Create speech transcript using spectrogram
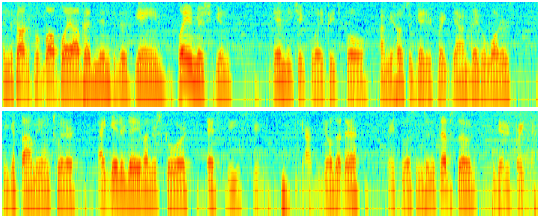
in the college football playoff heading into this game, playing Michigan in the Chick Fil A Peach Bowl. I'm your host of Gators Breakdown, David Waters. You can find me on Twitter at GatorDave underscore SEC. Guys and girls out there, thanks for listening to this episode of Gators Breakdown.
